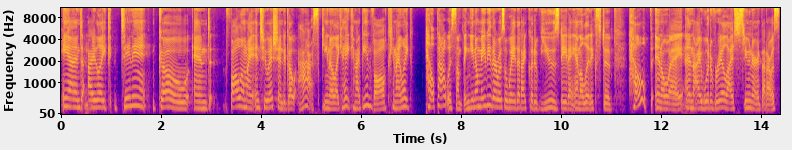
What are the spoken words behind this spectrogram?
And Mm-hmm. I like didn't go and follow my intuition to go ask, you know, like, "Hey, can I be involved? Can I like?" help out with something. You know, maybe there was a way that I could have used data analytics to help in a way, and I would have realized sooner that I was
